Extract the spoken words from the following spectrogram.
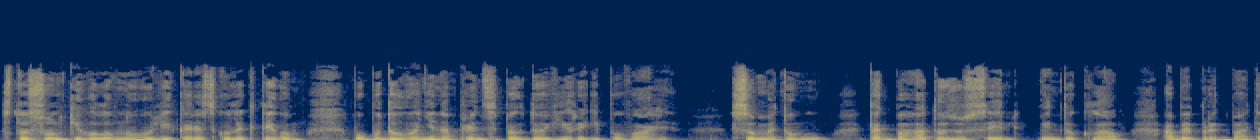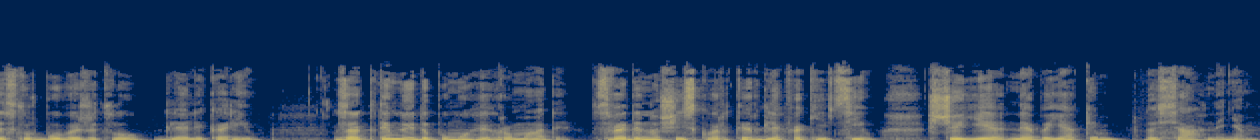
Стосунки головного лікаря з колективом побудовані на принципах довіри і поваги. Саме тому так багато зусиль він доклав, аби придбати службове житло для лікарів. За активної допомоги громади зведено шість квартир для фахівців, що є неабияким досягненням.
